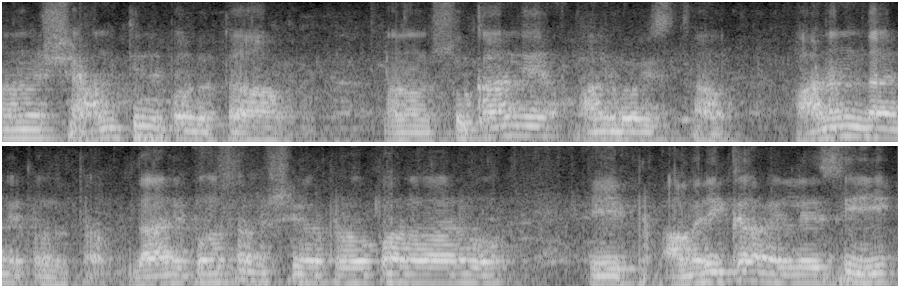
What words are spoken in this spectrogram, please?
మనం శాంతిని పొందుతాం. మనం సుఖాన్ని అనుభవిస్తాం. ఆనందాన్ని పొందుతాం. దానికోసం శివ ప్రభుపాల వారు ఈ అమెరికా వెళ్ళేసి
